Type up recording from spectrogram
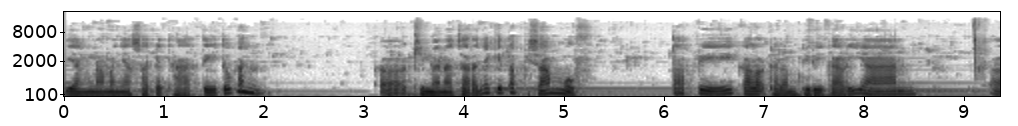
yang namanya sakit hati itu kan e, gimana caranya kita bisa move. Tapi kalau dalam diri kalian e,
